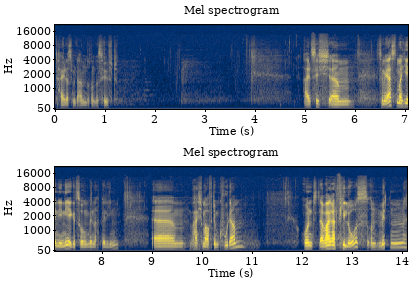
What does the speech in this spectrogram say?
teil das mit anderen, das hilft. Als ich ähm, zum ersten Mal hier in die Nähe gezogen bin nach Berlin, ähm, war ich mal auf dem Kudamm und da war gerade viel los und mitten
